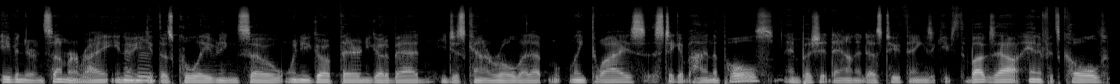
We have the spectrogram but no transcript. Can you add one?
even during summer, right? You know, you Mhm. get those cool evenings. So when you go up there and you go to bed, you just kind of roll that up lengthwise, stick it behind the poles, and push it down. It does two things: it keeps the bugs out, and if it's cold,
